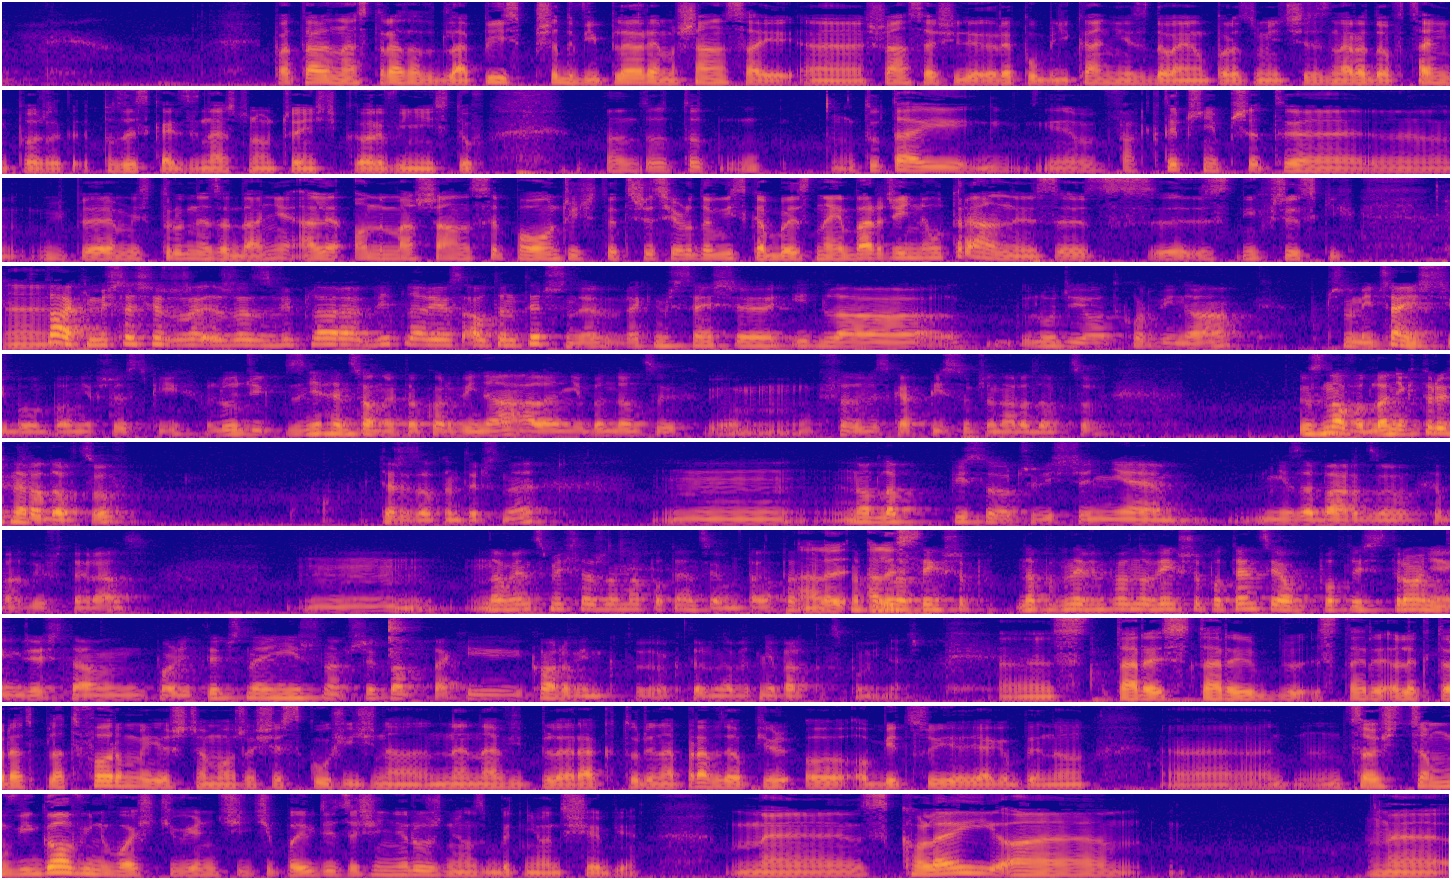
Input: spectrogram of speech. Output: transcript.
Fatalna strata dla PiS. Przed Wiplerem szansa, e, szansa, jeśli republikanie zdołają porozumieć się z narodowcami, pozyskać znaczną część korwinistów. No to, to, tutaj e, faktycznie przed e, Wiplerem jest trudne zadanie, ale on ma szansę połączyć te trzy środowiska, bo jest najbardziej neutralny z, z, z nich wszystkich. E. Tak, myślę się, że, że z Wipler, Wipler jest autentyczny w jakimś sensie i dla ludzi od Korwina, przynajmniej części, bo, bo nie wszystkich, ludzi zniechęconych do Korwina, ale nie będących w środowiskach PiSu czy narodowców. Znowu, dla niektórych narodowców też jest autentyczny. Mm, no dla PiSu oczywiście nie, nie za bardzo, chyba już teraz. Mm, no więc myślę, że ma potencjał. Na, pewno, ale, na, pewno ale... większy, na pewno większy potencjał po tej stronie gdzieś tam politycznej niż na przykład taki Korwin, który, o którym nawet nie warto wspominać. E, stary, stary, stary elektorat Platformy jeszcze może się skusić na, na, na Wiplera, który naprawdę obiecuje jakby no, e, coś, co mówi Gowin właściwie. Ci, ci politycy się nie różnią zbytnio od siebie. E, z kolei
